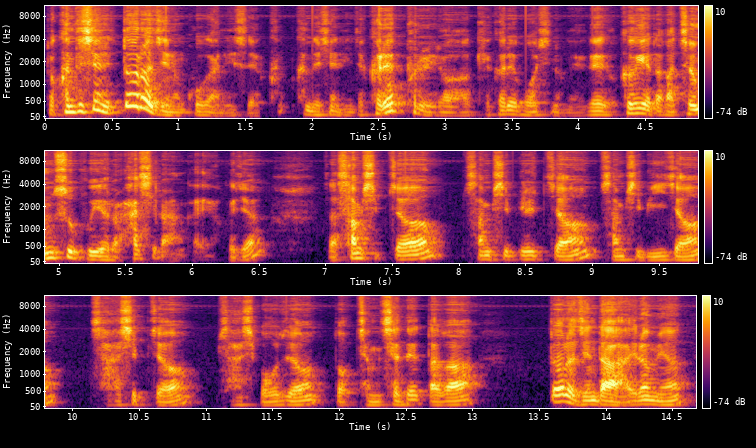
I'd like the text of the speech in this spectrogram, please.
또 컨디션이 떨어지는 구간이 있어요. 컨디션이 이제 그래프를 이렇게 그려 보시는 거예요. 거기에다가 점수 부여를 하시라는 거예요. 그죠? 자, 30점, 31점, 32점, 40점, 45점, 또 정체됐다가 떨어진다 이러면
